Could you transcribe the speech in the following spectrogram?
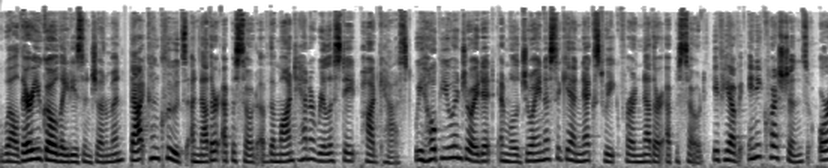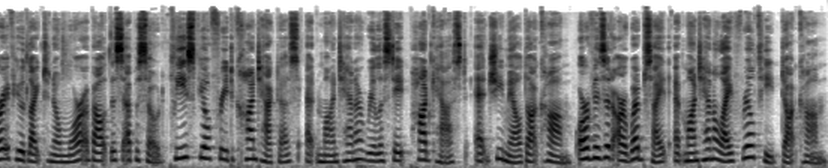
Well, there you go, ladies and gentlemen. That concludes another episode of the Montana Real Estate Podcast. We hope you enjoyed it and will join us again next week for another episode. If you have any questions or if you would like to know more about this episode, please feel free to contact us at Montana Real Estate Podcast at gmail.com or visit our website at montanaliferealty.com.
